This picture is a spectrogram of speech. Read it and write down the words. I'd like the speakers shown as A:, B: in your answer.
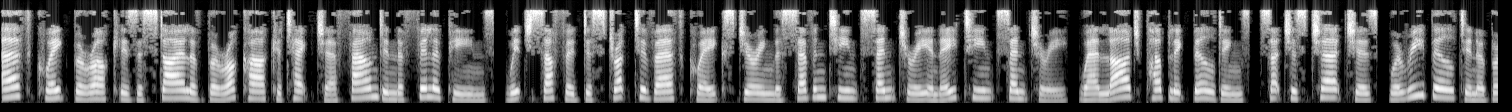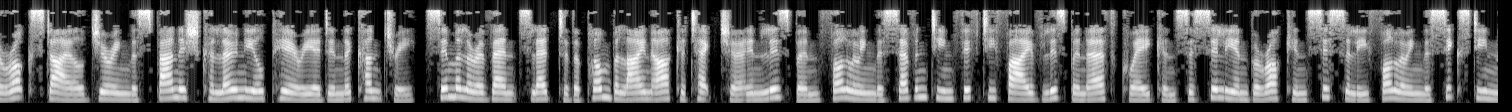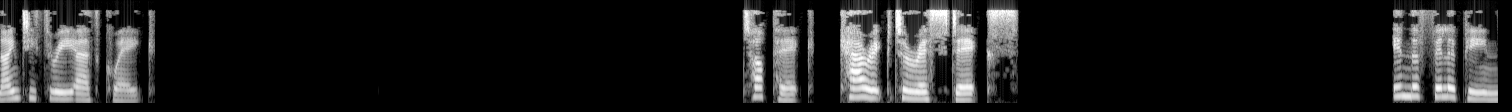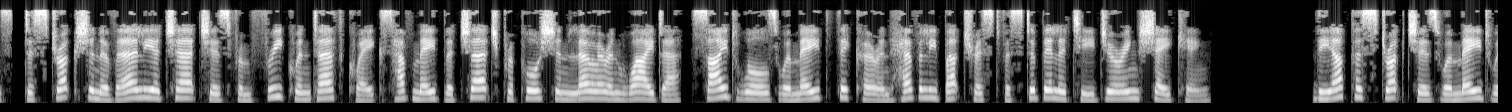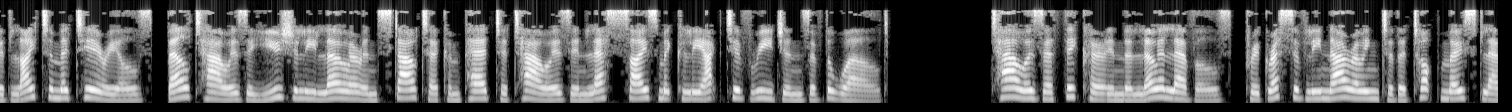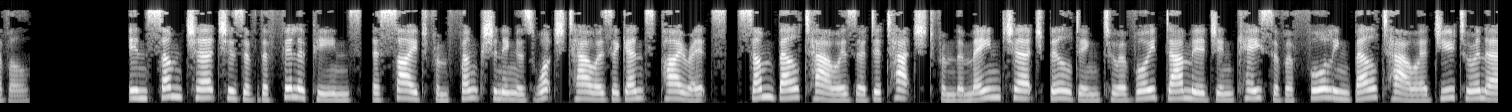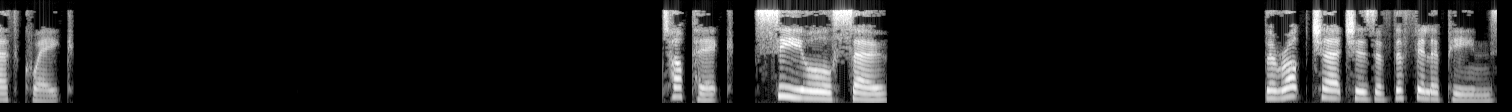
A: Earthquake Baroque is a style of Baroque architecture found in the Philippines, which suffered destructive earthquakes during the 17th century and 18th century, where large public buildings, such as churches, were rebuilt in a Baroque style during the Spanish colonial period in the country. Similar events led to the Pombaline architecture in Lisbon following the 1755 Lisbon earthquake and Sicilian Baroque in Sicily following the 16 1993 earthquake. Topic: Characteristics. In the Philippines, destruction of earlier churches from frequent earthquakes have made the church proportion lower and wider, side walls were made thicker and heavily buttressed for stability during shaking. The upper structures were made with lighter materials. Bell towers are usually lower and stouter compared to towers in less seismically active regions of the world. Towers are thicker in the lower levels, progressively narrowing to the topmost level. In some churches of the Philippines, aside from functioning as watchtowers against pirates, some bell towers are detached from the main church building to avoid damage in case of a falling bell tower due to an earthquake. See also Baroque churches of the Philippines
